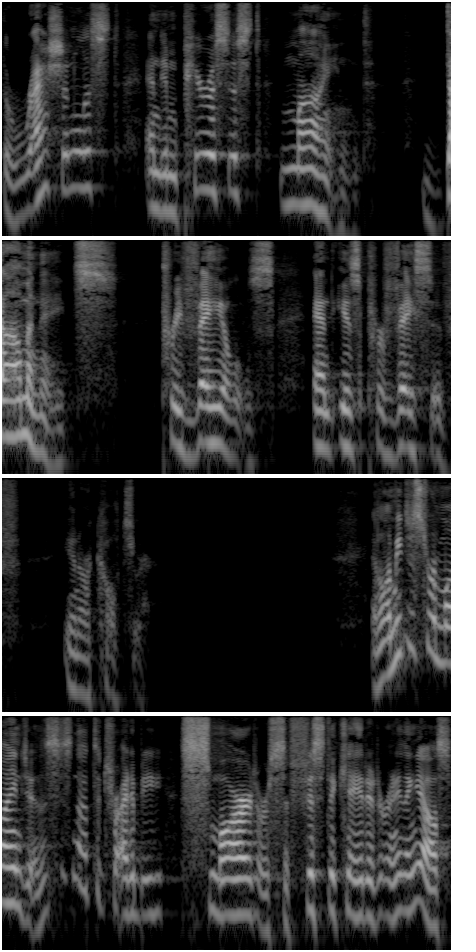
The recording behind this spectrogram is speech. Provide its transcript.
the rationalist and empiricist mind dominates, prevails, and is pervasive in our culture. And let me just remind you this is not to try to be smart or sophisticated or anything else,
